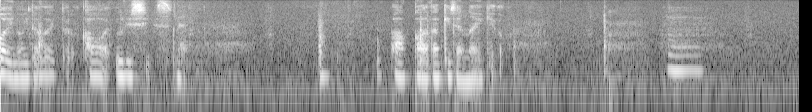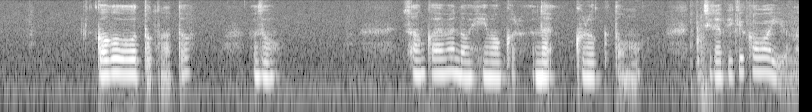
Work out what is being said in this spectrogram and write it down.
愛いのいただいたら可愛い嬉しいですね。パーカーだけじゃないけど。うん。ガガガガッとなった？嘘。3回目の日も来る。ね来ると思う。チラピケかわいいよな。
